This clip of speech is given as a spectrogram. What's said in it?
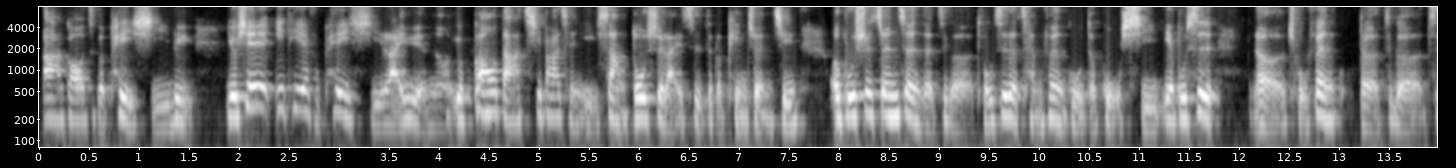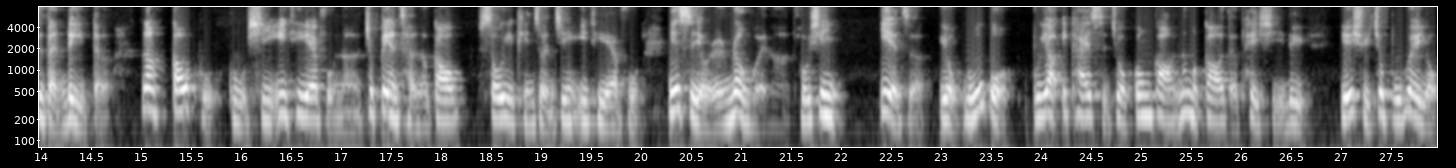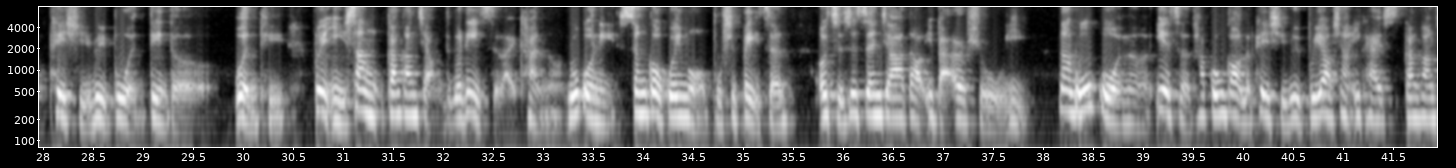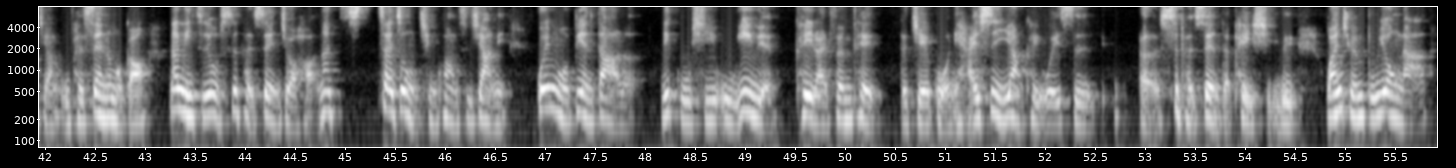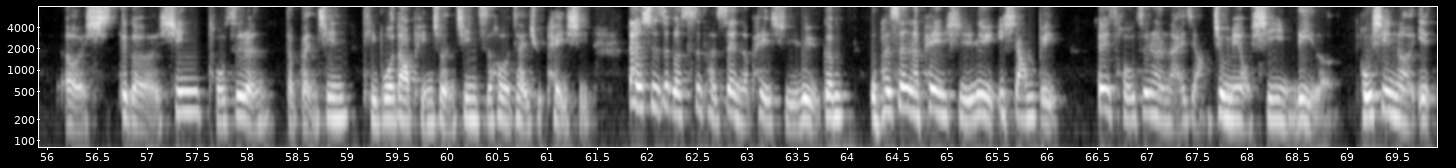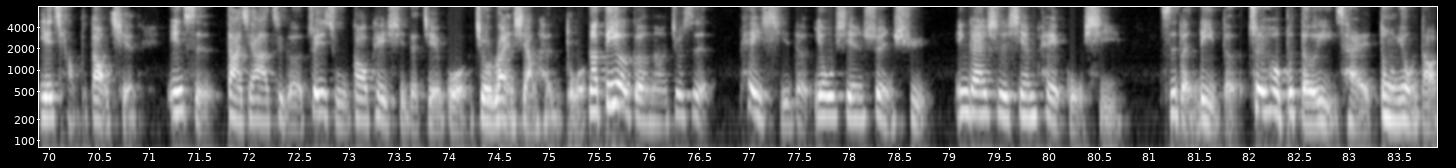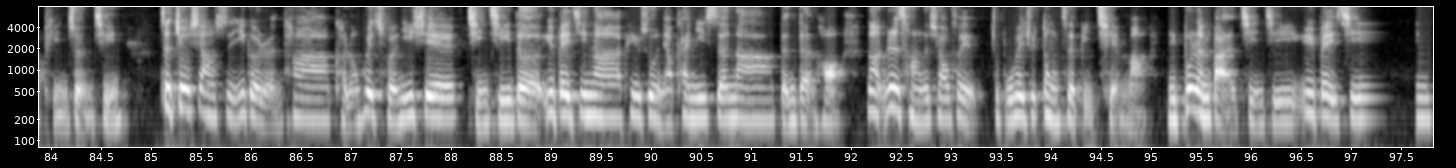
拉高这个配息率，有些 ETF 配息来源呢，有高达七八成以上都是来自这个平准金，而不是真正的这个投资的成分股的股息，也不是呃处分的这个资本利得。那高股股息 ETF 呢，就变成了高收益平准金 ETF。因此，有人认为呢，投信业者有如果不要一开始就公告那么高的配息率，也许就不会有配息率不稳定的问题。对以上刚刚讲的这个例子来看呢，如果你申购规模不是倍增，而只是增加到一百二十五亿。那如果呢，业者他公告的配息率不要像一开始刚刚讲五 percent 那么高，那你只有四 percent 就好。那在这种情况之下，你规模变大了，你股息五亿元可以来分配的结果，你还是一样可以维持呃四 percent 的配息率，完全不用拿呃这个新投资人的本金提拨到平准金之后再去配息。但是这个四 percent 的配息率跟五 percent 的配息率一相比，对投资人来讲就没有吸引力了，投信呢也也抢不到钱，因此大家这个追逐高配息的结果就乱象很多。那第二个呢，就是配息的优先顺序应该是先配股息、资本利得，最后不得已才动用到平准金。这就像是一个人他可能会存一些紧急的预备金啊，譬如说你要看医生啊等等哈。那日常的消费就不会去动这笔钱嘛，你不能把紧急预备金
